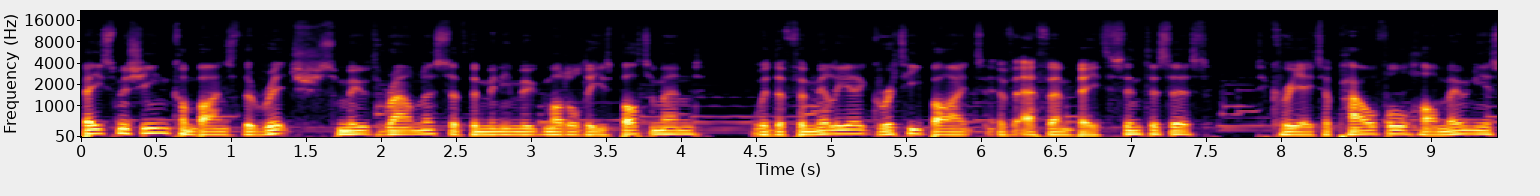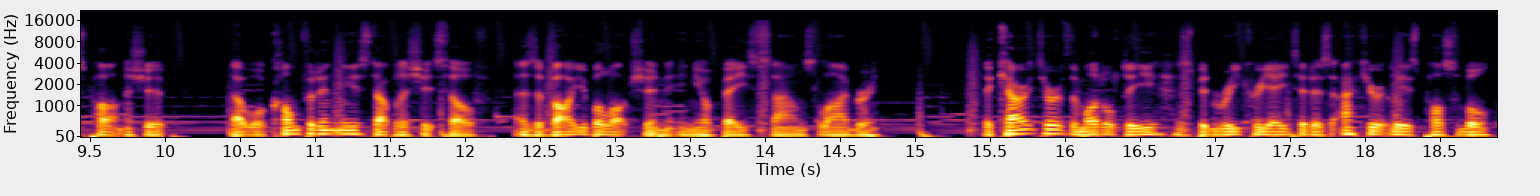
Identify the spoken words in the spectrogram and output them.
Bass Machine combines the rich, smooth roundness of the Minimoog Model D's bottom end with the familiar gritty bite of FM bass synthesis to create a powerful, harmonious partnership that will confidently establish itself as a valuable option in your bass sounds library. The character of the Model D has been recreated as accurately as possible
